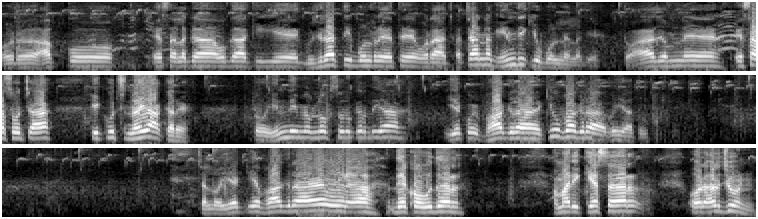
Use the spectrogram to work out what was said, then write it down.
और आपको ऐसा लगा होगा कि ये गुजराती बोल रहे थे और आज अचानक हिंदी क्यों बोलने लगे? तो आज हमने ऐसा सोचा कि कुछ नया करें। तो हिंदी में ब्लॉग शुरू कर दिया। ये कोई भाग रहा है? क्यों भाग रहा है भैया तू? चलो, एक ये भाग रहा है और, देखो उधर हमारी केसर और अर्जुन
